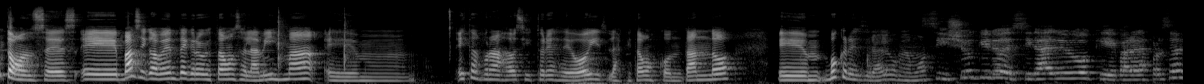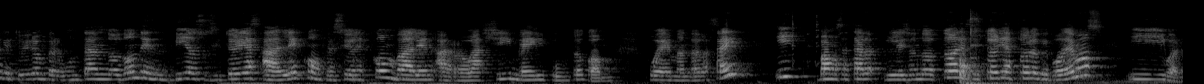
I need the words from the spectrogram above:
entonces, eh, básicamente creo que estamos en la misma. eh, estas fueron las dos historias de hoy, las que estamos contando. Eh, ¿Vos querés decir algo, mi amor? Sí, yo quiero decir algo que para las personas que estuvieron preguntando dónde envían sus historias a lesconfesionesconvalen.gmail.com Pueden mandarlas ahí y vamos a estar leyendo todas las historias, todo lo que podemos y bueno,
